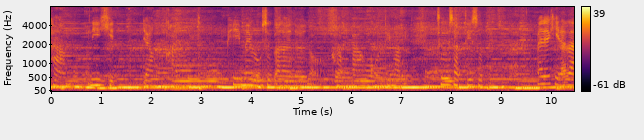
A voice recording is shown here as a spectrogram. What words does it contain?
ถามนี่คิดยังคะพี่ไม่รู้สึกอะไรเลยเหรอครับบางคนที่มาซื่อสัตย์ที่สุด ไม่ได้คิดอะไร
